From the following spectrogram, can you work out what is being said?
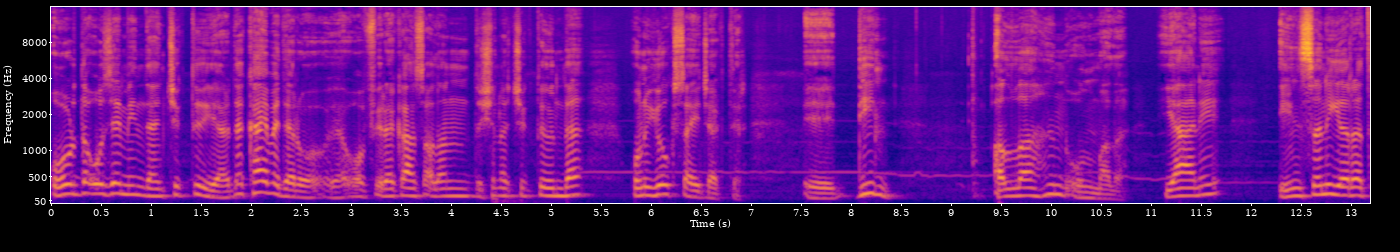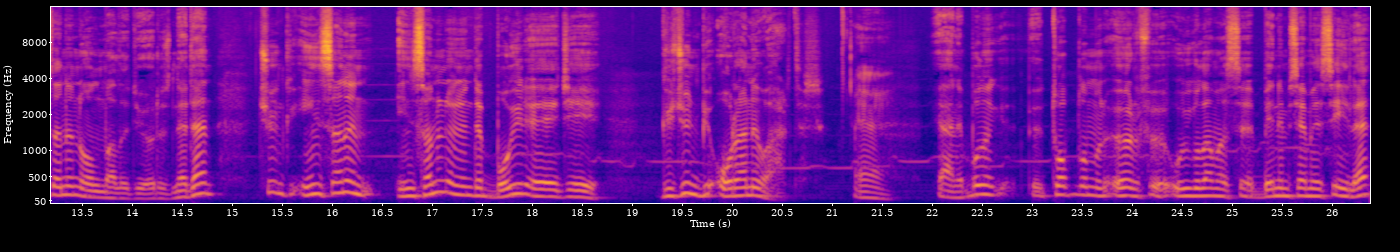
orada o zeminden çıktığı yerde kaybeder o. O frekans alanının dışına çıktığında onu yok sayacaktır. E, din Allah'ın olmalı. Yani insanı yaratanın olmalı diyoruz. Neden? Çünkü insanın insanın önünde boyun eğeceği gücün bir oranı vardır. Evet. Yani bunu toplumun örfü, uygulaması, benimsemesiyle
